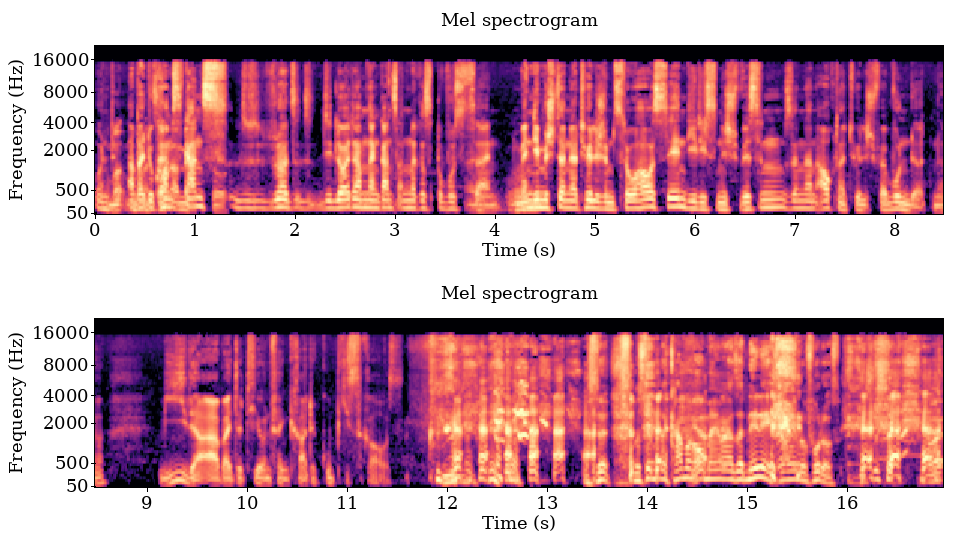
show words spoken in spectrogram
Und, man- aber man du kommst ganz, du- die Leute haben dann ganz anderes Bewusstsein. Und wenn die mich dann natürlich im Zoohaus sehen, die dies nicht wissen, sind dann auch natürlich verwundert. Ne? Wie, der arbeitet hier und fängt gerade Guppies raus. Musst du mit der Kamera umhängen und sagen, nee, nee, ich mache hier nur Fotos. Das ist halt, aber aber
